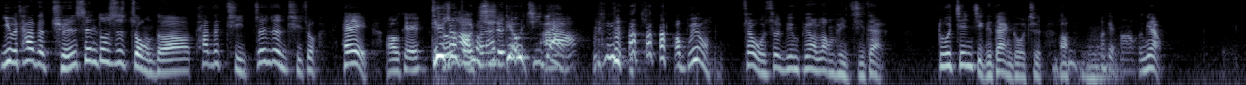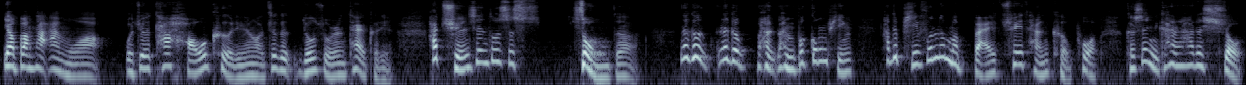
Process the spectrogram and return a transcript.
因为他的全身都是肿的哦，他的体真正体重，嘿，OK，丢这很好丢鸡蛋啊啊，不用，在我这边不要浪费鸡蛋，多煎几个蛋给我吃啊。OK，我跟你讲，要帮他按摩啊，我觉得他好可怜哦，这个刘主任太可怜，他全身都是肿的，那个那个很很不公平。他的皮肤那么白，吹弹可破，可是你看他的手，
